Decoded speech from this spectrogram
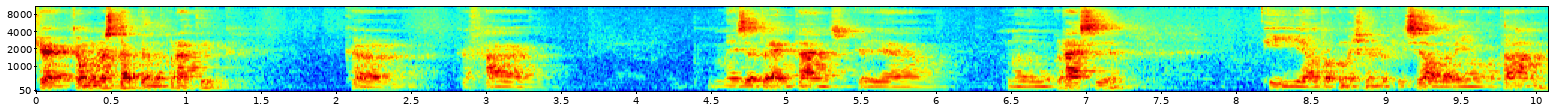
que, que en un estat democràtic, que, que fa més de 30 anys que hi ha una democràcia i hi ha un reconeixement oficial de la llengua catalana,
